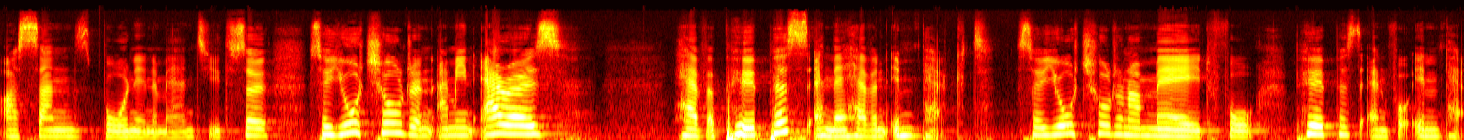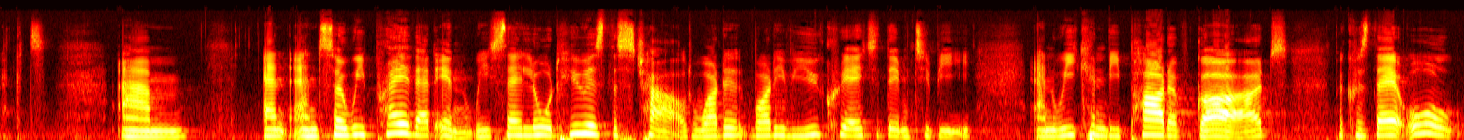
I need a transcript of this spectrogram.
are sons born in a man's youth. So, so your children, I mean, arrows have a purpose and they have an impact. So your children are made for purpose and for impact. Um, and, and so we pray that in. We say, Lord, who is this child? What, what have you created them to be? And we can be part of God because they're all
